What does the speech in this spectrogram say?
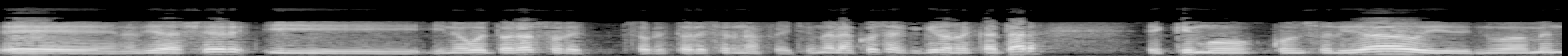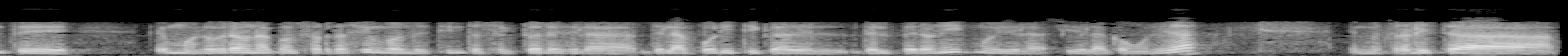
eh, en el día de ayer y, y, no he vuelto a hablar sobre, sobre establecer una fecha. Una de las cosas que quiero rescatar es que hemos consolidado y nuevamente hemos logrado una concertación con distintos sectores de la, de la política del, del peronismo y de, la, y de la comunidad. En nuestra lista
